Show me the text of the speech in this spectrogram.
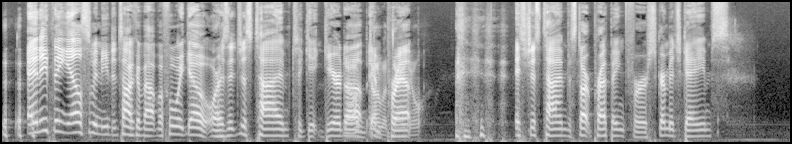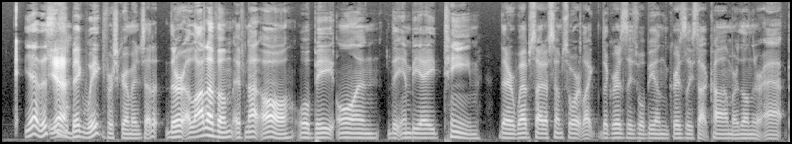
Anything else we need to talk about before we go, or is it just time to get geared No, up and prep? It's just time to start prepping for scrimmage games. Yeah, this Yeah. is a big week for scrimmage. There, don't- a lot of them, if not all, will be on the NBA team, their website of some sort. Like the Grizzlies will be on Grizzlies.com or on their app,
